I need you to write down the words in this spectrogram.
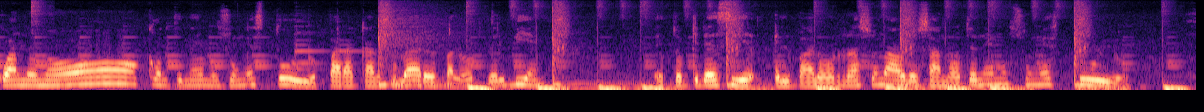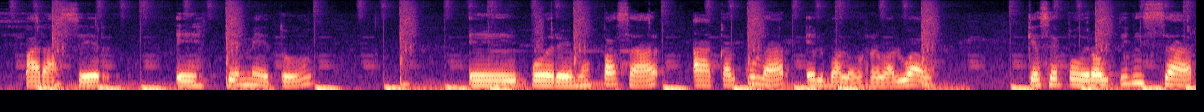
cuando no contenemos un estudio para calcular el valor del bien, esto quiere decir el valor razonable, o sea, no tenemos un estudio para hacer este método, eh, podremos pasar a calcular el valor revaluado, que se podrá utilizar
